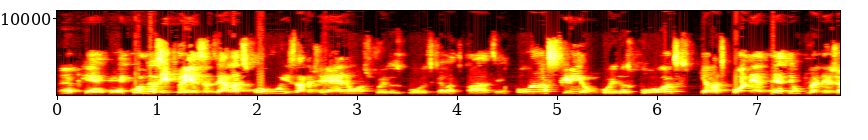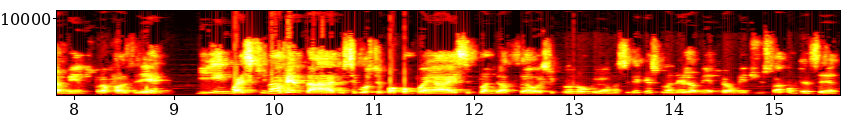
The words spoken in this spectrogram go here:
né? Porque é, é, quando as empresas elas ou exageram as coisas boas que elas fazem, ou elas criam coisas boas que elas podem até ter um planejamento para fazer, e, mas que, na verdade, se você for acompanhar esse plano de ação, esse cronograma, você vê que esse planejamento realmente não está acontecendo.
